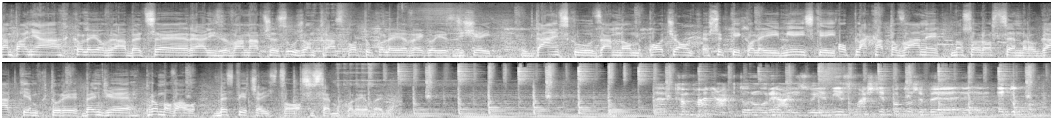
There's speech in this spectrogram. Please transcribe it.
Kampania kolejowa ABC realizowana przez Urząd Transportu Kolejowego jest dzisiaj w Gdańsku. Za mną pociąg szybkiej kolei miejskiej oplakatowany nosorożcem rogatkiem, który będzie promował bezpieczeństwo systemu kolejowego. Ta kampania, którą realizujemy jest właśnie po to, żeby e, edukować.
